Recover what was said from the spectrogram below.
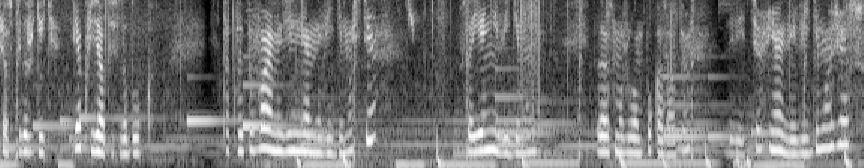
зараз підождіть. Як взятися за блок? Так, випиваємо зілля невидимості. Все, я невидима. Зараз можу вам показати. Дивіться, я невидима зараз.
